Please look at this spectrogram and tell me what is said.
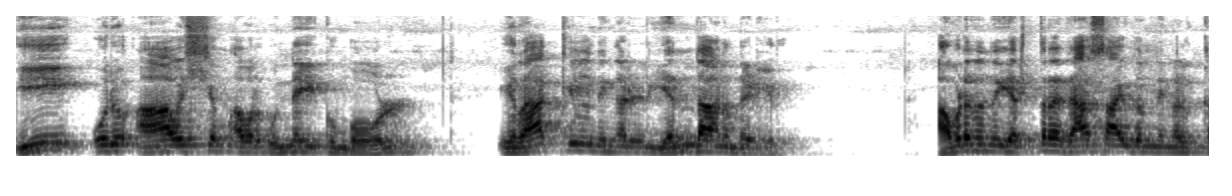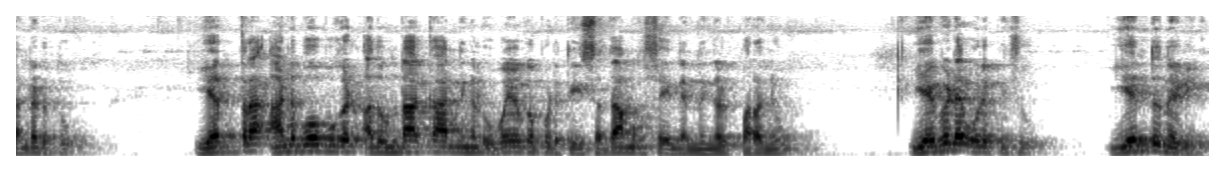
ഈ ഒരു ആവശ്യം അവർ ഉന്നയിക്കുമ്പോൾ ഇറാഖിൽ നിങ്ങൾ എന്താണ് നേടിയത്? അവിടെ നിന്ന് എത്ര രാസായുധം നിങ്ങൾ കണ്ടെടുത്തു? എത്ര അണുബോംബുകൾ അതുണ്ടാക്കാൻ നിങ്ങൾ ഉപയോഗപ്പെടുത്തി? സദ്ദാം ഹുസൈനെ നിങ്ങൾ പറഞ്ഞു. എവിടെ ഒളിപ്പിച്ചു? എന്തു നേടി?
